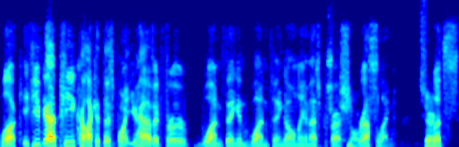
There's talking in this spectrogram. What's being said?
look, if you've got Peacock at this point, you have it for one thing and one thing only, and that's professional wrestling. Sure. Let's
